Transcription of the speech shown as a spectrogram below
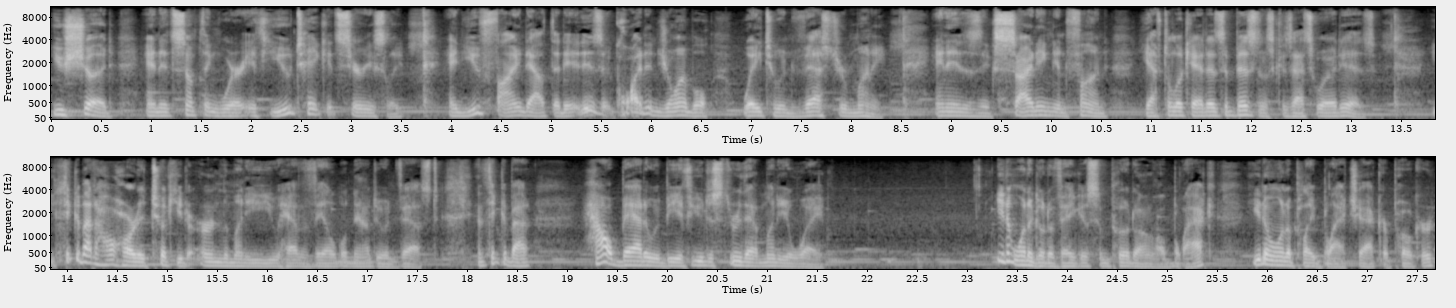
You should, and it's something where if you take it seriously and you find out that it is a quite enjoyable way to invest your money and it is exciting and fun, you have to look at it as a business because that's what it is. You think about how hard it took you to earn the money you have available now to invest, and think about how bad it would be if you just threw that money away. You don't want to go to Vegas and put on all black. You don't want to play blackjack or poker.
